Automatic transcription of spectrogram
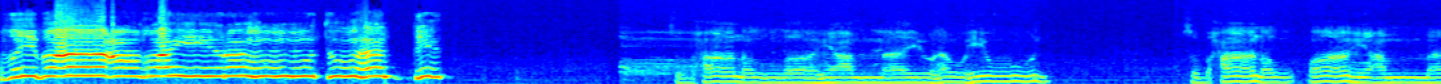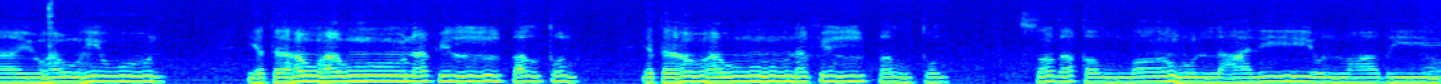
ضباع غيره متهدد سبحان الله عما يهوهون. سبحان الله عما يهوهون يتهوهون في البلطل يتهوهون في البلطل. صدق الله العلي العظيم.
